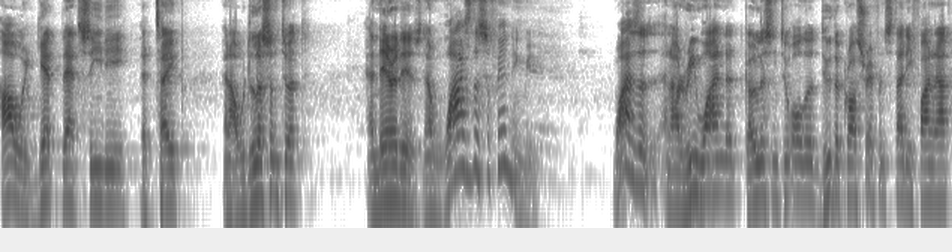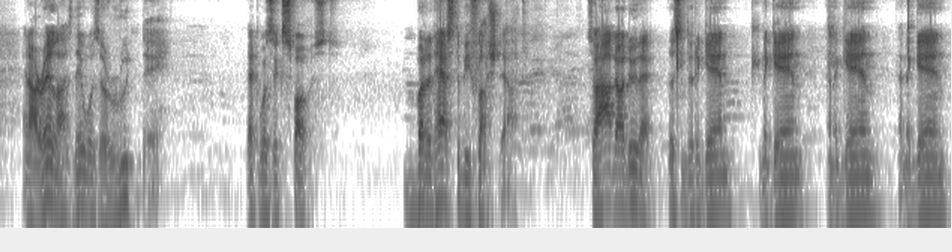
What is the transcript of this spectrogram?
I would get that CD, that tape, and I would listen to it, and there it is. Now, why is this offending me? Why is it? And I rewind it, go listen to all the, do the cross reference study, find it out, and I realized there was a root there that was exposed. But it has to be flushed out. So, how do I do that? Listen to it again and again and again and again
